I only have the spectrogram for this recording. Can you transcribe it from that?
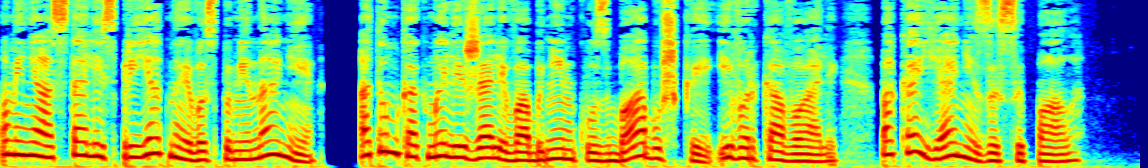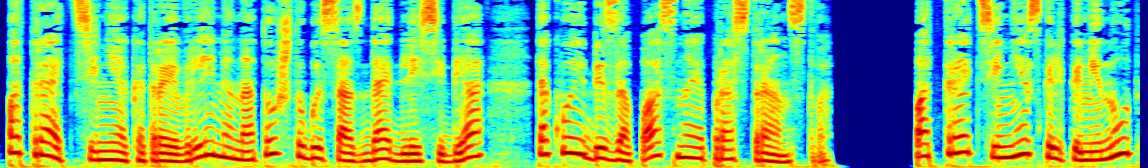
У меня остались приятные воспоминания о том, как мы лежали в обнимку с бабушкой и ворковали, пока я не засыпала. Потратьте некоторое время на то, чтобы создать для себя такое безопасное пространство. Потратьте несколько минут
